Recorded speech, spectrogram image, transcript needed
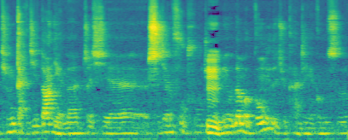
挺感激当年的这些时间的付出，就是没有那么功利的去看这些公司，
